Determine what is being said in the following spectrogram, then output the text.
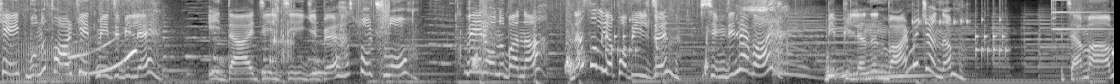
Kate bunu fark etmedi bile. İddia edildiği gibi suçlu. Ver onu bana. Nasıl yapabildin? Şimdi ne var? Bir planın var mı canım? Tamam.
